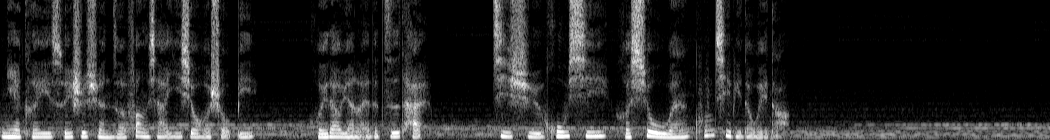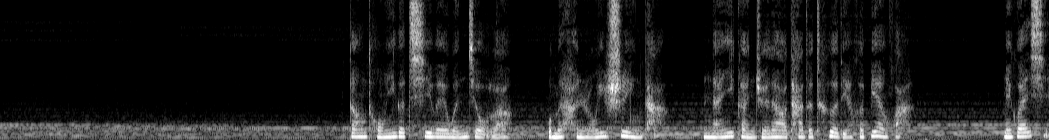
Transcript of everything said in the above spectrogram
你也可以随时选择放下衣袖和手臂，回到原来的姿态，继续呼吸和嗅闻空气里的味道。当同一个气味闻久了，我们很容易适应它，难以感觉到它的特点和变化。没关系，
